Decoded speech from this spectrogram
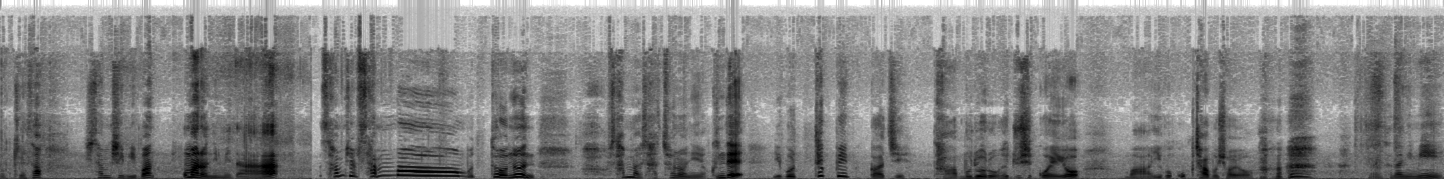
이렇게 해서 32번 5만원입니다. 33번부터는 34,000원이에요. 근데 이거 택배비까지 다 무료로 해주실 거예요. 와, 이거 꼭 잡으셔요. 네, 사장님이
